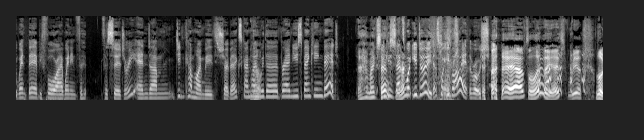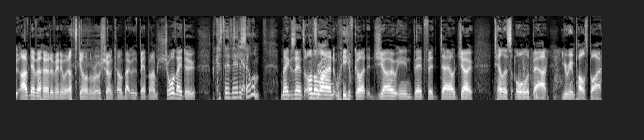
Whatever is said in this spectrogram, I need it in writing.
went there before I went in for, for surgery and um, didn't come home with show bags, came home No. with a brand new spanking bed. That makes sense. Because you that's know? what you do. That's what you buy at the Royal Show. yeah, absolutely. It's real. Look, I've never heard of anyone else going on the Royal Show and coming back with a bet, but I'm sure they do because they're there to Yep. sell them. Makes sense. On the right. line, we've got Joe in Bedford. Dale, Joe, tell us all about your impulse buy.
